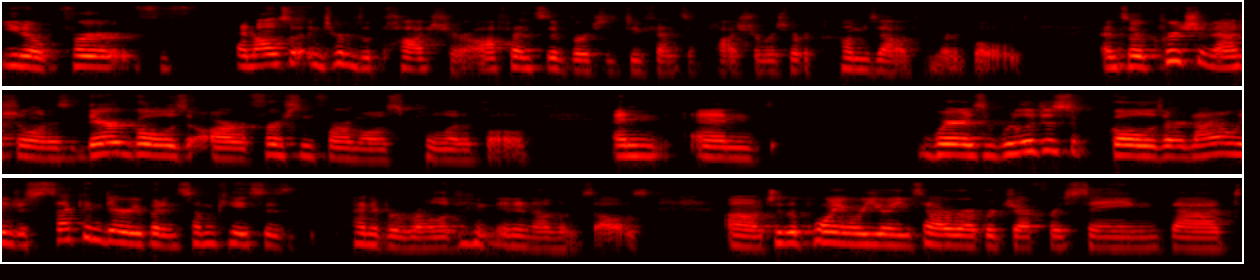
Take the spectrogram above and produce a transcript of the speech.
you know, for, and also in terms of posture, offensive versus defensive posture, which sort of comes out from their goals. And so Christian nationalists, their goals are first and foremost political. And, and whereas religious goals are not only just secondary, but in some cases kind of irrelevant in and of themselves, uh, to the point where you, you saw Robert Jeffress saying that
